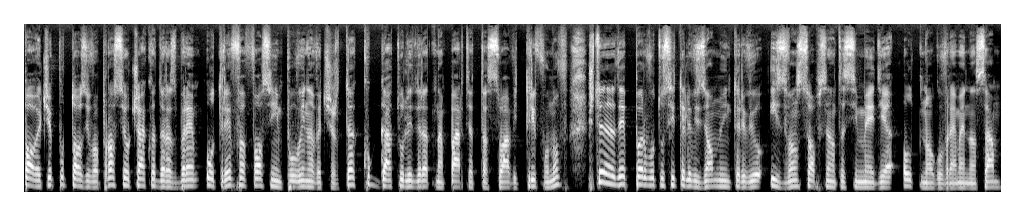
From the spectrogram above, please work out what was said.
Повече по този въпрос се очаква да разберем утре в 8.30 вечерта, когато лидерът на партията Слави Трифонов ще даде първото си телевизионно интервю извън собствената си медия от много време насам.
